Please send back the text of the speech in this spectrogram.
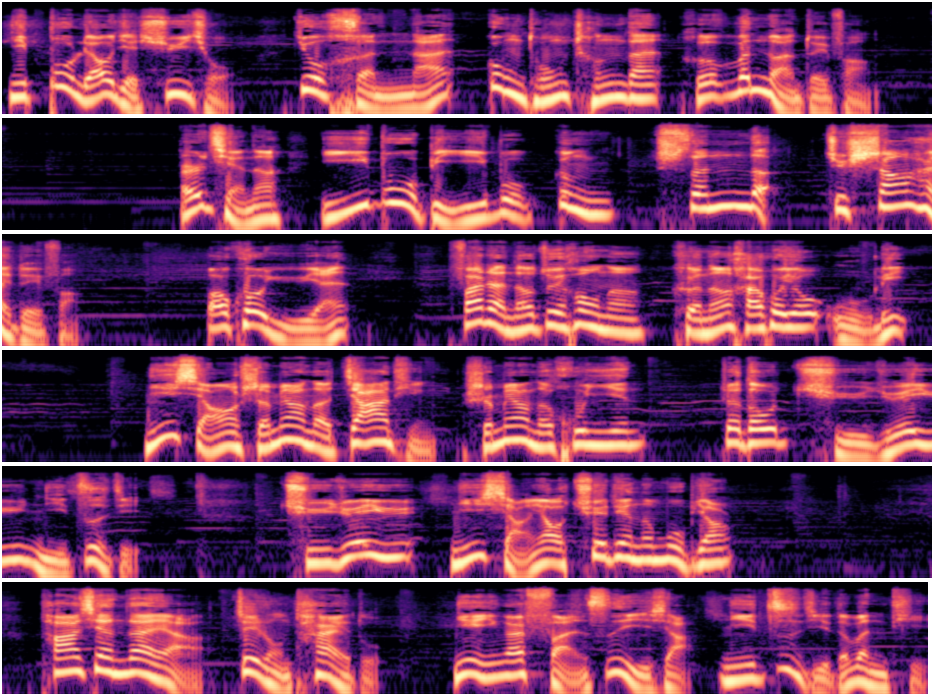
你不了解需求，就很难共同承担和温暖对方，而且呢，一步比一步更深的去伤害对方，包括语言，发展到最后呢，可能还会有武力。你想要什么样的家庭，什么样的婚姻，这都取决于你自己，取决于你想要确定的目标。他现在呀这种态度，你也应该反思一下你自己的问题，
